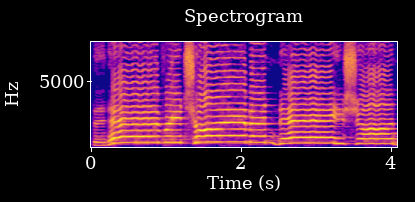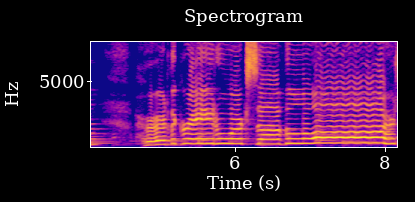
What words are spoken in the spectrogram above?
Then every tribe and nation heard the great works of the Lord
